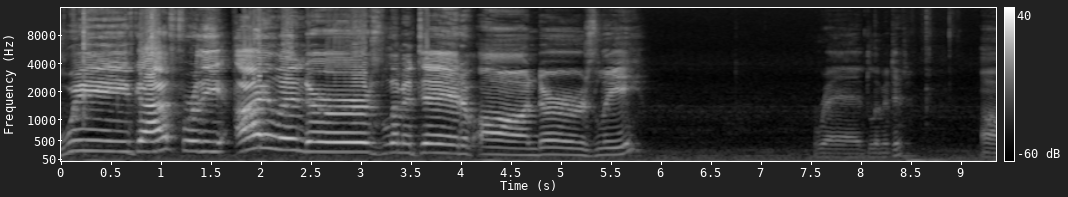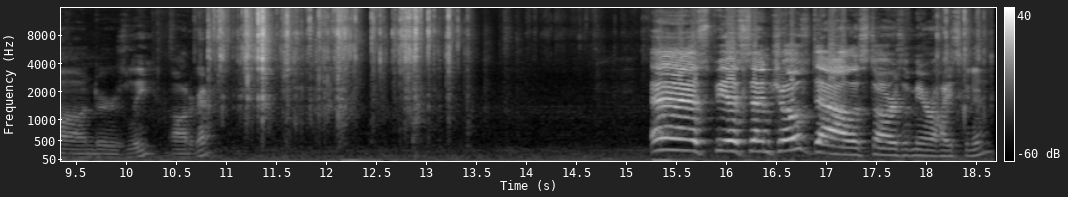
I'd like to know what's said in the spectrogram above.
We've got for the Islanders Limited of Anders Lee. Red Limited. Anders Lee autograph. SP Essentials Dallas Stars of Miro Heiskanen.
